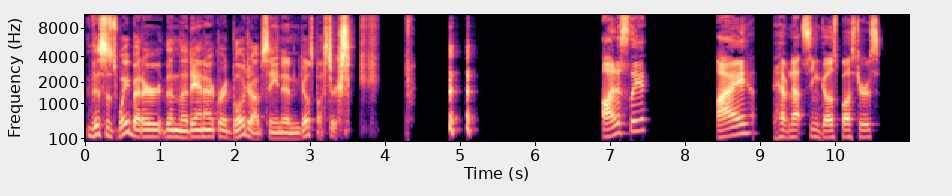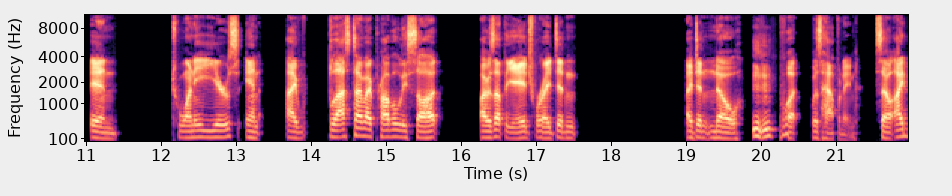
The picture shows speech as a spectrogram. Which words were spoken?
this is way better than the Dan Aykroyd blowjob scene in Ghostbusters. Honestly, I have not seen Ghostbusters in 20 years and I the last time I probably saw it I was at the age where I didn't I didn't know mm-hmm. what was happening. So I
